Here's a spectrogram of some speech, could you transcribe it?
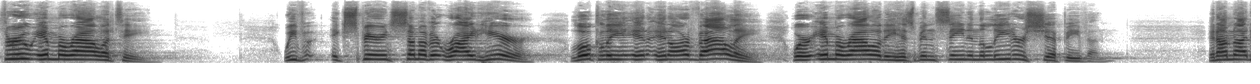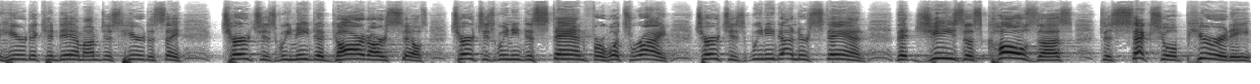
through immorality. We've experienced some of it right here, locally in, in our valley, where immorality has been seen in the leadership, even. And I'm not here to condemn, I'm just here to say, churches, we need to guard ourselves. Churches, we need to stand for what's right. Churches, we need to understand that Jesus calls us to sexual purity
